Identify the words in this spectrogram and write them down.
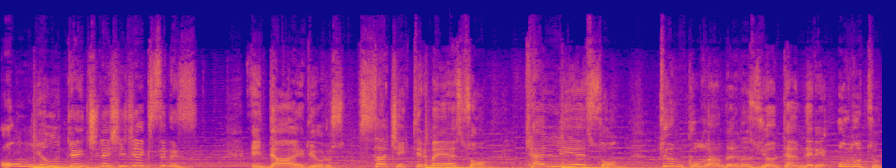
10 yıl gençleşeceksiniz. İddia ediyoruz. Saç ektirmeye son. Kelliye son. Tüm kullandığınız yöntemleri unutun.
